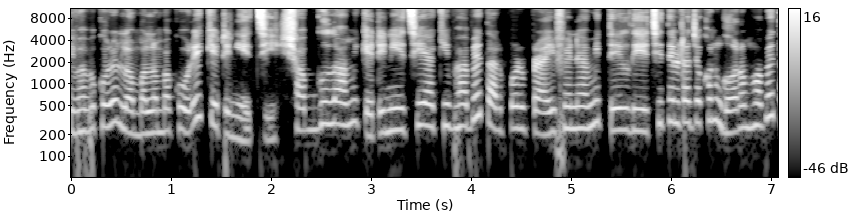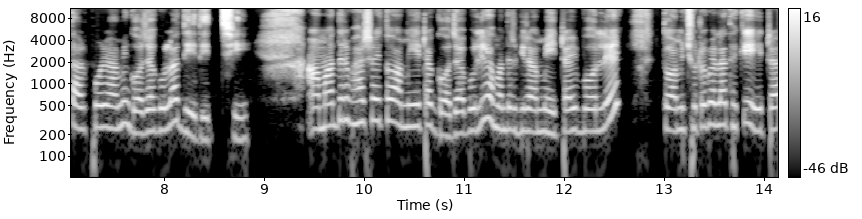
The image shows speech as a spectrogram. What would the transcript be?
এভাবে করে লম্বা লম্বা করে কেটে নিয়েছি। সবগুলো আমি কেটে নিয়েছি একইভাবে, তারপর প্রাই ফ্যানে আমি তেল দিয়েছি। তেলটা যখন গরম হবে, তারপরে আমি গজাগুলা দিয়ে দিচ্ছি। আমাদের ভাষায় তো আমি এটা গজা বলি, আমাদের গ্রামে এটাই বলে। তো আমি ছোটবেলা থেকে এটা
